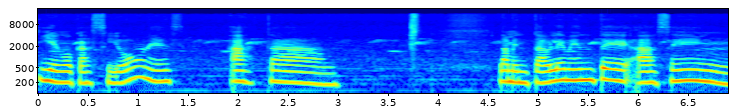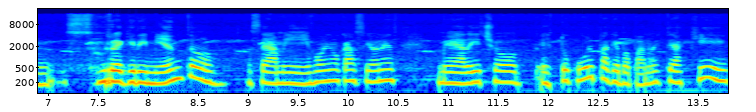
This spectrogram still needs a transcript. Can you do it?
y en ocasiones hasta lamentablemente hacen sus requerimientos. O sea, mi hijo en ocasiones me ha dicho, es tu culpa que papá no esté aquí,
